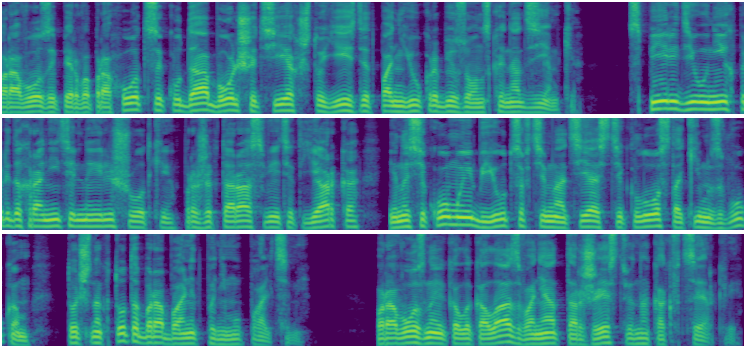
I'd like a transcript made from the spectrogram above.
Паровозы-первопроходцы куда больше тех, что ездят по Нью-Крабюзонской надземке. Спереди у них предохранительные решетки, прожектора светят ярко, и насекомые бьются в темноте о стекло с таким звуком, точно кто-то барабанит по нему пальцами. Паровозные колокола звонят торжественно, как в церкви.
